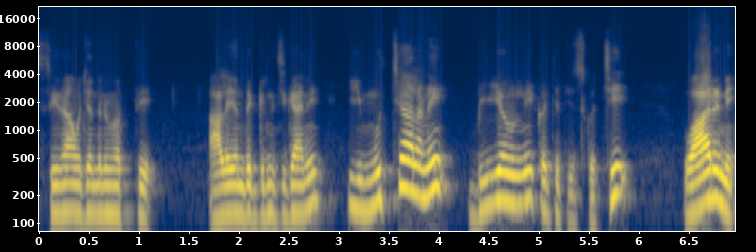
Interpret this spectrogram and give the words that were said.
శ్రీరామచంద్రమూర్తి ఆలయం దగ్గర నుంచి కానీ ఈ ముత్యాలని బియ్యంని కొంచెం తీసుకొచ్చి వారిని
